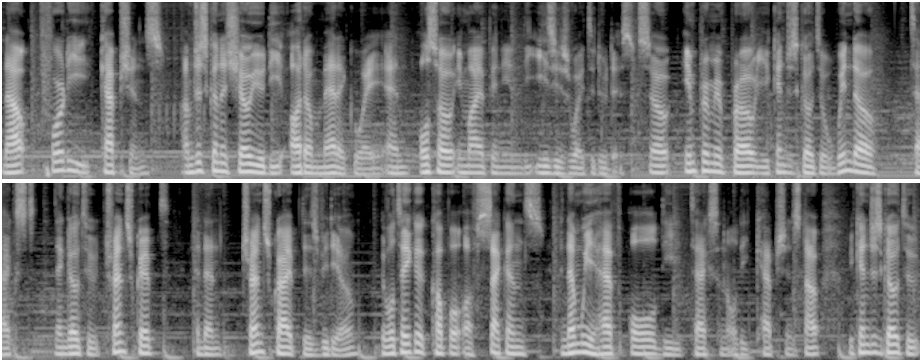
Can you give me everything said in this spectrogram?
Now for the captions, I'm just going to show you the automatic way and also in my opinion the easiest way to do this. So in Premiere Pro you can just go to window text, then go to transcript and then transcribe this video. It will take a couple of seconds and then we have all the text and all the captions. Now we can just go to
